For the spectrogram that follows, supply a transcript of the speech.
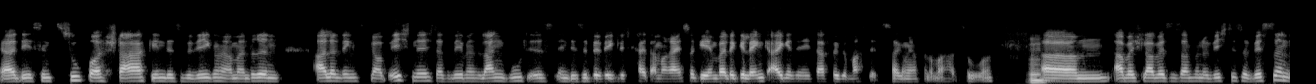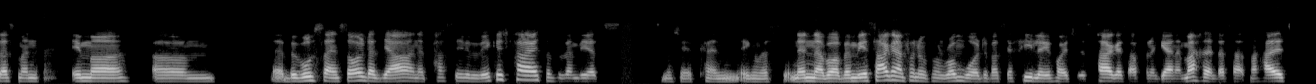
Ja, die sind super stark in diese Bewegung haben drin. Allerdings glaube ich nicht, dass lebenslang gut ist, in diese Beweglichkeit einmal reinzugehen, weil der Gelenk eigentlich nicht dafür gemacht ist, sagen wir einfach nochmal halt so. Mhm. Ähm, aber ich glaube, es ist einfach nur wichtig zu wissen, dass man immer ähm, äh, bewusst sein soll, dass ja, eine passive Beweglichkeit, also wenn wir jetzt muss ja jetzt kein irgendwas nennen, aber wenn wir jetzt sagen einfach nur von Romwater, was ja viele heute des Tages auch gerne machen, dass hat man halt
